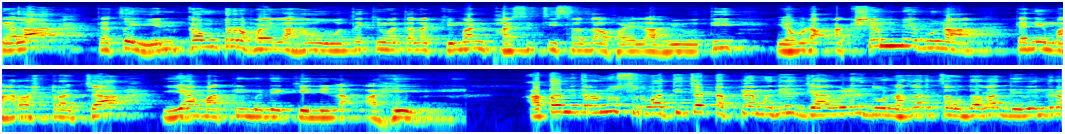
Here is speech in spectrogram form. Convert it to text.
त्याला त्याचं एन्काउंटर व्हायला हवं होतं किंवा त्याला किमान फाशीची सजा व्हायला हवी होती. एवढा अक्षम्य गुन्हा त्याने महाराष्ट्राच्या या मातीमध्ये केलेला आहे. आता मित्रांनो सुरुवातीच्या टप्प्यामध्ये ज्यावेळेस दोन हजार चौदाला देवेंद्र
